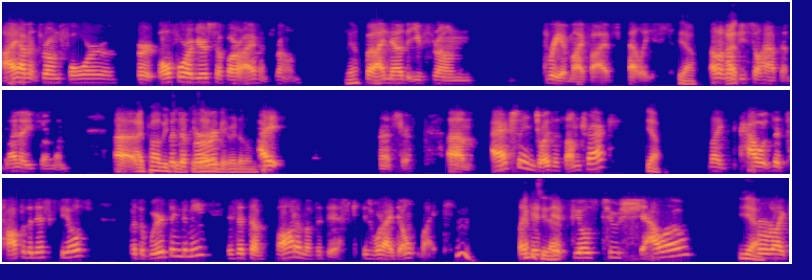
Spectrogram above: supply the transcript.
I haven't thrown four or all four of yours so far. I haven't thrown. Yeah. But I know that you've thrown three of my five at least. Yeah. I don't know I- if you still have them, but I know you've thrown them. Uh, I probably do because I don't get rid of them. I that's true. Um, I actually enjoy the thumb track. Yeah. Like how the top of the disc feels, but the weird thing to me is that the bottom of the disc is what I don't like. Hmm. I Like can it, see that. it feels too shallow Yeah. for like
